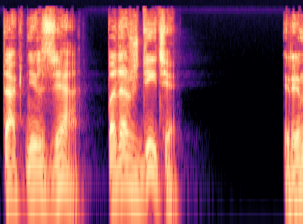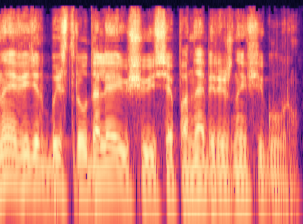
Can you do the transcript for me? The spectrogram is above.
Так нельзя! Подождите!» Рене видит быстро удаляющуюся по набережной фигуру.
